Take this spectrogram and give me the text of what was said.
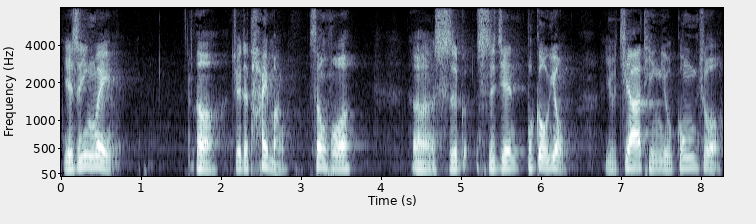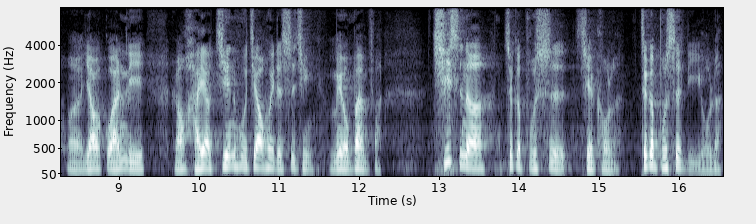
也是因为啊，觉得太忙，生活呃时时间不够用，有家庭有工作呃要管理，然后还要监护教会的事情，没有办法。其实呢，这个不是借口了，这个不是理由了。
